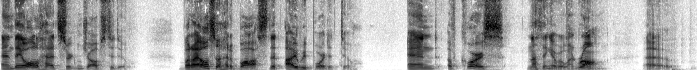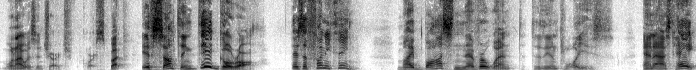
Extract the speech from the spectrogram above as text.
and they all had certain jobs to do. But I also had a boss that I reported to, and of course, nothing ever went wrong uh, when I was in charge, of course. But if something did go wrong, there's a funny thing. My boss never went to the employees and asked, hey,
